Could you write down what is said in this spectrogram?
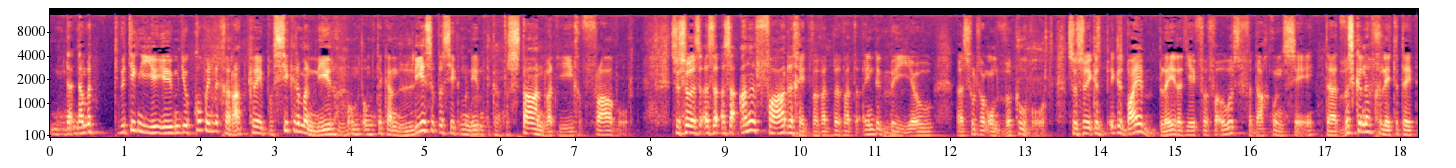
dan dan beteken jy jy moet jou kop eintlik gerad kry op 'n sekere manier om om te kan lees op 'n sekere manier om te kan verstaan wat hier gevra word. So so as as as 'n ander vaardigheid wat wat wat eintlik by jou 'n uh, soort van ontwikkel word. So so ek is ek is baie bly dat jy vir vir ouers vandag kon sê dat wiskundige geletterdheid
